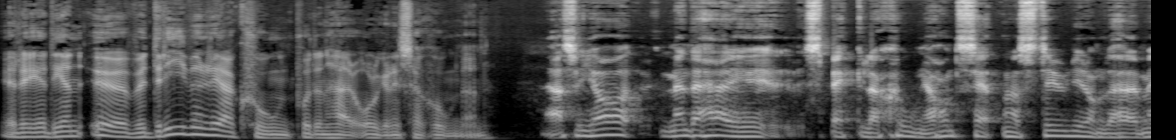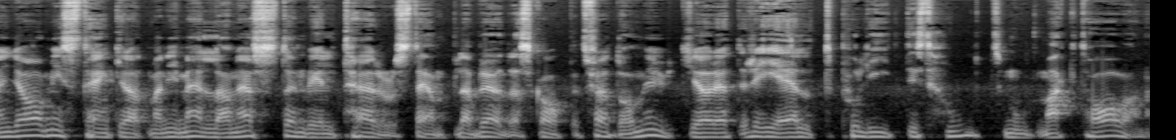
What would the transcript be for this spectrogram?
Eller är det en överdriven reaktion på den här organisationen? Alltså jag, men det här är spekulation. Jag har inte sett några studier om det här, men jag misstänker att man i Mellanöstern vill terrorstämpla brödraskapet för att de utgör ett reellt politiskt hot mot makthavarna.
